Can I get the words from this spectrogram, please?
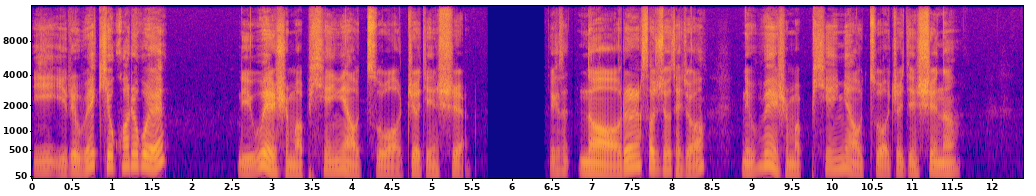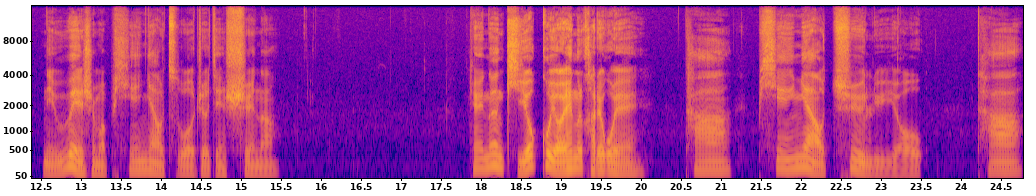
이 일을 왜 기억하려고 해? 你为什么偏要做这件事? 여기서 너를 써주셔도 되죠. 你为什么偏要做这件事呢?你为什么偏要做这件事呢? 걔는 기어코 여행을 가려고 해. 他偏要去旅游.他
